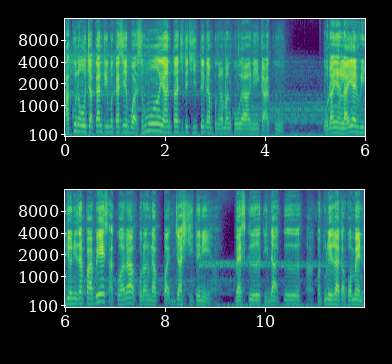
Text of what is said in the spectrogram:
Aku nak ucapkan terima kasih buat semua yang hantar cerita-cerita dan pengalaman korang ni kat aku. Korang yang layan video ni sampai habis, aku harap korang dapat judge cerita ni. Ha, best ke, tidak ke, ha, korang tulislah kat komen.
